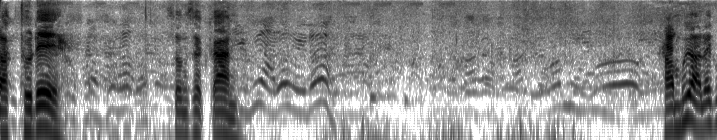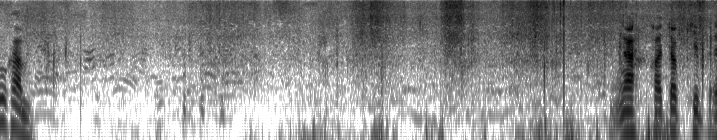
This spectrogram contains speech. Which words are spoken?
รักทุเดทรงสการคำเพื่ออะไรครู่คำนะขอจบคลิปเอ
